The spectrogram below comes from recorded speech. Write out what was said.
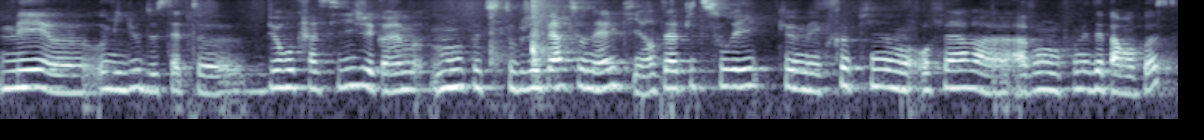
Mais au milieu de cette bureaucratie, j'ai quand même mon petit objet personnel qui est un tapis de souris que mes copines m'ont offert avant mon premier départ en poste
